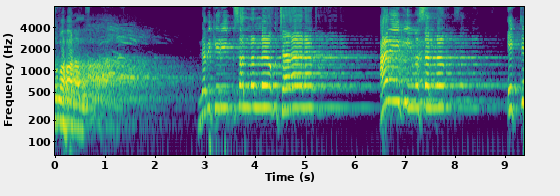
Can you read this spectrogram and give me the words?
সুবাহান নবী করিম সাল্লাল্লাহু তাআলা আলাইহি ওয়াসাল্লাম একটি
